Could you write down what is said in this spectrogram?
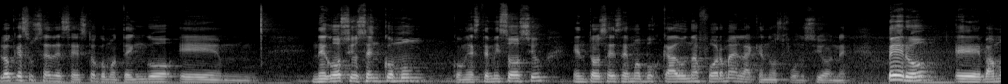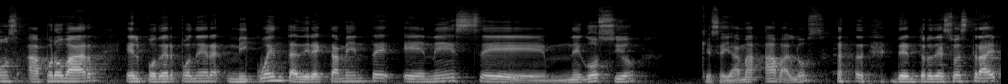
Lo que sucede es esto, como tengo em, negocios en común con este mi socio, entonces hemos buscado una forma en la que nos funcione. Pero eh, vamos a probar el poder poner mi cuenta directamente en ese negocio que se llama Avalos dentro de su Stripe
